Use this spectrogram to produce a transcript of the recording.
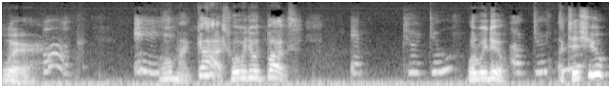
Where? Bug. Oh my gosh, what do we do with bugs? What do we do? a tissue?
